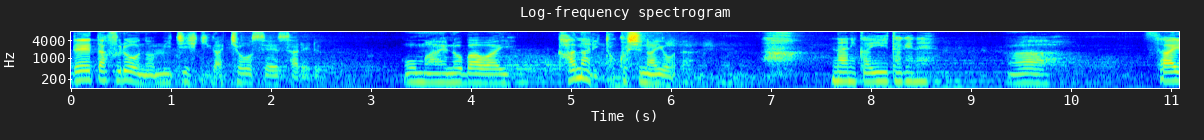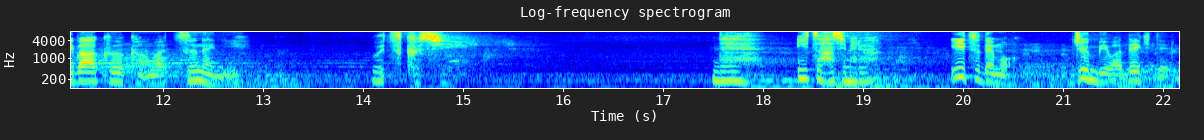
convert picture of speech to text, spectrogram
データフローの満ち引きが調整されるお前の場合かなり特殊なようだ。何か言いたげね。ああサイバー空間は常に美しい。でいつ始める？いつでも準備はできている。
